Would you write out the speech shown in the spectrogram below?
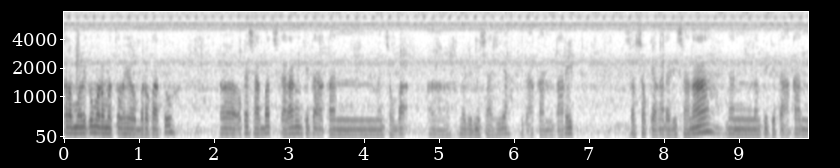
Assalamualaikum warahmatullahi wabarakatuh. Eh, oke sahabat, sekarang kita akan mencoba eh, modernisasi ya. Kita akan tarik sosok yang ada di sana dan nanti kita akan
